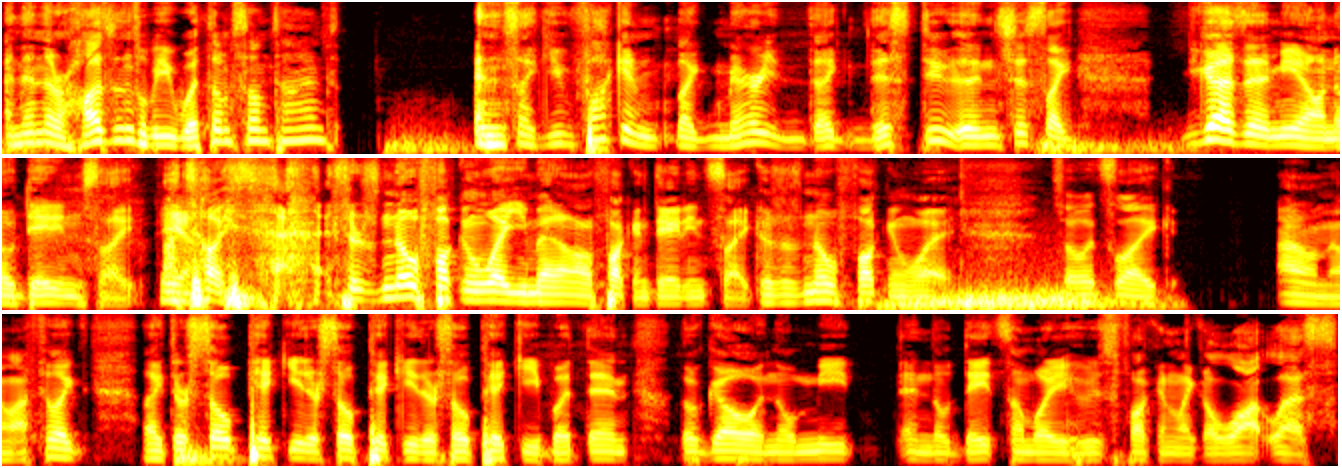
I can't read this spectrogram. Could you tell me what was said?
and then their husbands will be with them sometimes and it's like you fucking like married like this dude and it's just like you guys didn't meet on no dating site. I Yeah. tell you that. There's no fucking way you met on a fucking dating site because there's no fucking way. So it's like, I don't know. I feel like like they're so picky, they're so picky, they're so picky, but then they'll go and they'll meet and they'll date somebody who's fucking like a lot less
